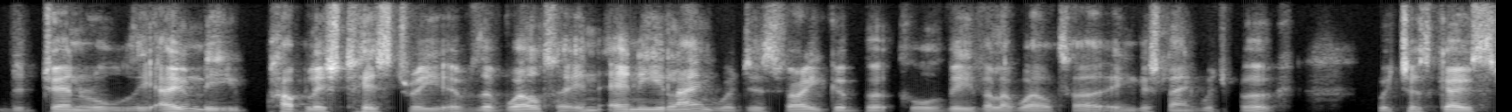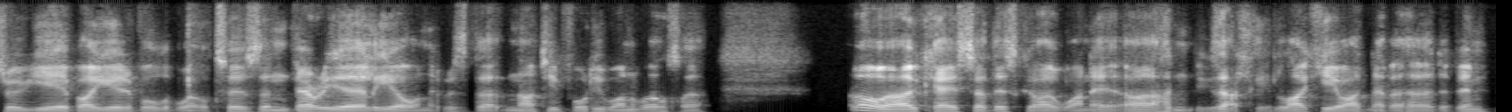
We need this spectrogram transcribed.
the general, the only published history of the Vuelta in any language. It's a very good book called Viva la Vuelta, English language book, which just goes through year by year of all the Vueltas. And very early on, it was the 1941 Vuelta. Oh, okay. So this guy won it. I hadn't exactly like you. I'd never heard of him.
